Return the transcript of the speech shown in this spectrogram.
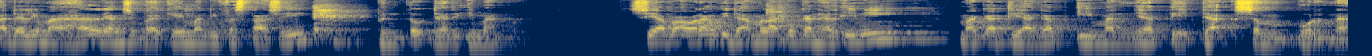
Ada lima hal yang sebagai manifestasi bentuk dari iman. Siapa orang tidak melakukan hal ini maka dianggap imannya tidak sempurna.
